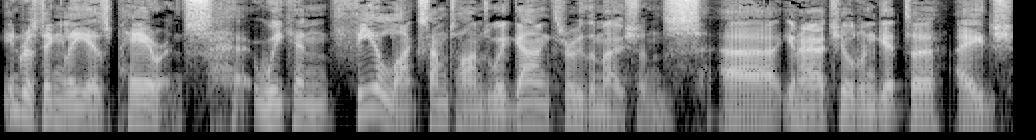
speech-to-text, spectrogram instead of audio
Interestingly, as parents, we can feel like sometimes we're going through the motions. Uh, you know, our children get to age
